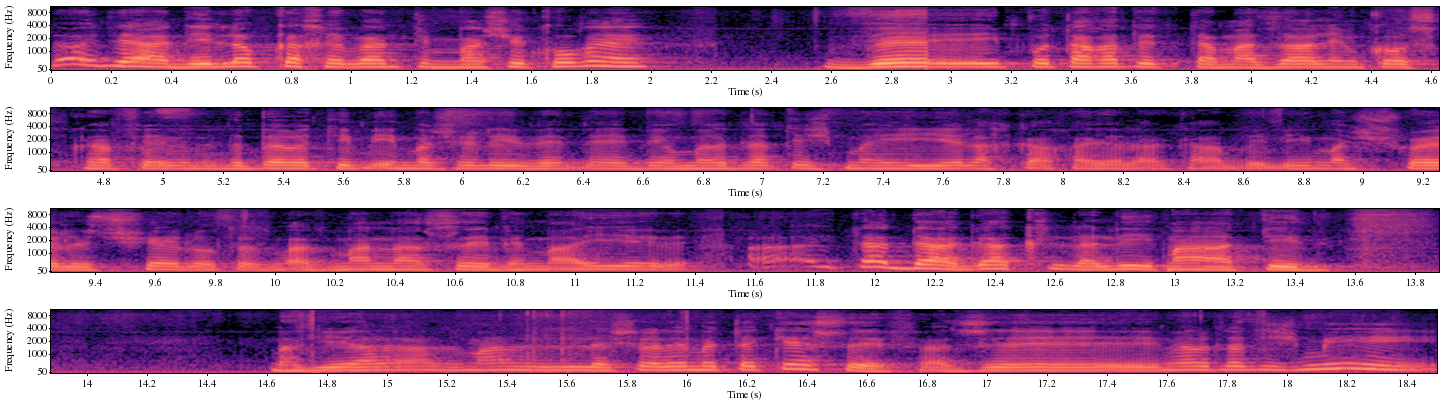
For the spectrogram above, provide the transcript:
לא יודע, אני לא כל כך הבנתי מה שקורה. והיא פותחת את המזל עם כוס קפה ומדברת עם אימא שלי והיא אומרת לה, תשמעי, יהיה לך ככה, יהיה לך ככה, ואימא שואלת שאלות, אז מה נעשה ומה יהיה? הייתה דאגה כללית, מה העתיד. מגיע הזמן לשלם את הכסף, אז היא אומרת לה, תשמעי,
